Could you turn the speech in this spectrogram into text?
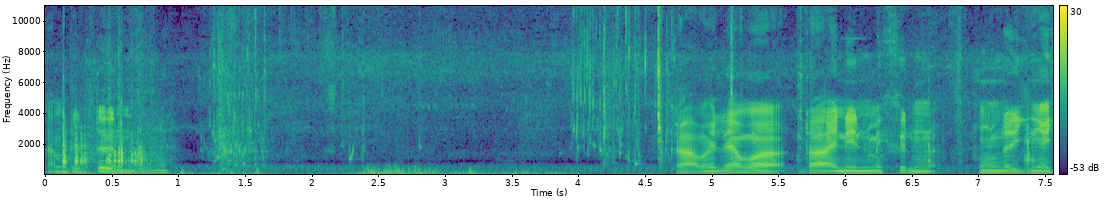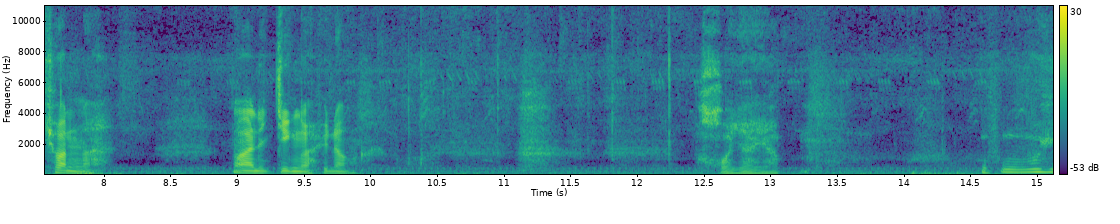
น้ำ ตื้นๆตรงนี้กะไว้แล้วว่าถ้าไอ้นินไม่ขึ้นน่ะต้องได้ยิงไอช่อนนะมาจริงๆอะพี่น้อง ขอใหญ่ครับโอ้ย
